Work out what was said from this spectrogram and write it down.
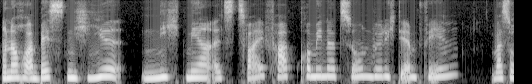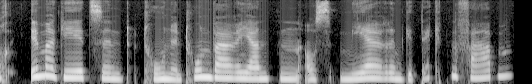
Und auch am besten hier nicht mehr als zwei Farbkombinationen würde ich dir empfehlen. Was auch immer geht, sind Ton-in-Ton-Varianten aus mehreren gedeckten Farben.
